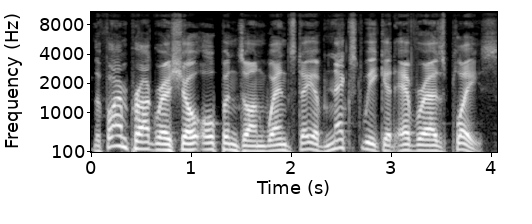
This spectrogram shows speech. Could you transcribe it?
The Farm Progress Show opens on Wednesday of next week at Evraz Place.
